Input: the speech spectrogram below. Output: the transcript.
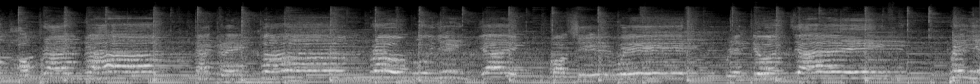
งออกพระนามอย่าเกรงขามพระองค์ผู้ยิ่งใหญ่บอกชีวิต เปลี่ยนดวงใจ พระเย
